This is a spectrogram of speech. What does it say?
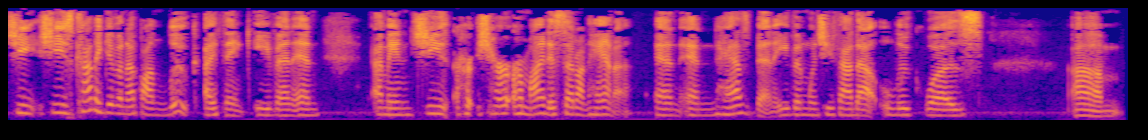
She, she's kind of given up on Luke, I think, even. And I mean, she, her, her, her mind is set on Hannah and, and has been even when she found out Luke was, um,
